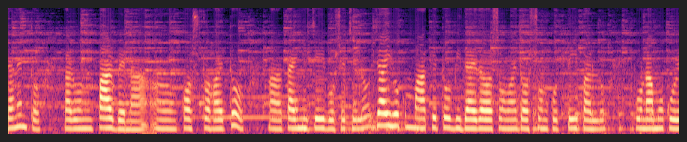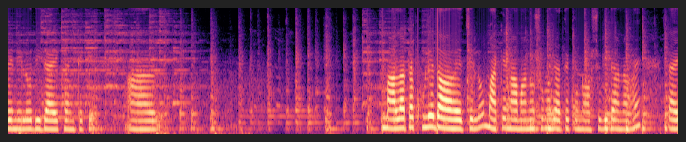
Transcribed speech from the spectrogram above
জানেন তো? কারণ পারবে না কষ্ট হয় তো তাই নিচেই বসেছিল। যাই হোক, মাকে তো বিদায় দেওয়ার সময় দর্শন করতেই পারল, প্রণামও করে নিল দিদা এখান থেকে। আর মালাটা খুলে দেওয়া হয়েছিল, মাকে নামানোর সময় যাতে কোনো অসুবিধা না হয়, তাই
